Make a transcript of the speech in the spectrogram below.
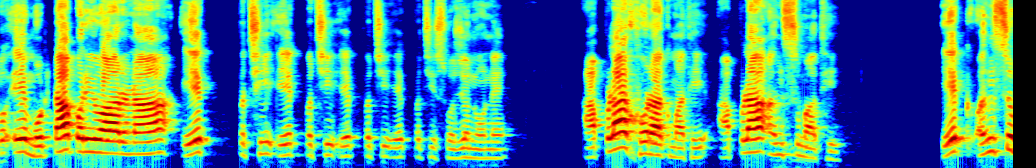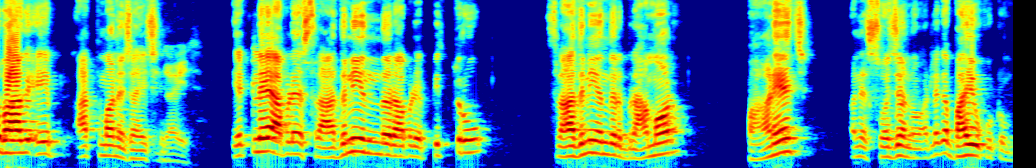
તો એ મોટા પરિવારના એક પછી એક પછી એક પછી એક પછી સ્વજનોને આપણા ખોરાકમાંથી આપણા અંશમાંથી એક અંશ ભાગ એ આત્માને જાય છે જાય છે. એટલે આપણે શ્રાદ્ધની અંદર આપણે પિતૃ શ્રાદ્ધની અંદર બ્રાહ્મણ ભાણેજ અને સ્વજનો એટલે કે ભાઈ કુટુંબ.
